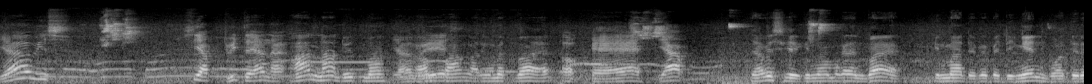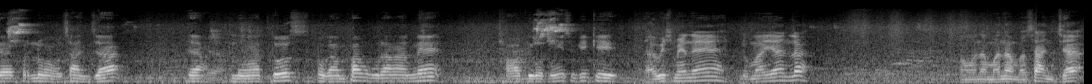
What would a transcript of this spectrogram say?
Ya wis. Siap duit ya nak. anak duit mah. Ya. Gampang, kali met bae. Oke, siap. Ya wis ya mah makanan bae. Kin mah DPP dingin buat tidak perlu mau sanja. Ya, Ya. telung atus, oh gampang kurang aneh. Kalau bengi sugiki. Ya wis meneh, lumayan lah. Mau nama-nama sanja.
